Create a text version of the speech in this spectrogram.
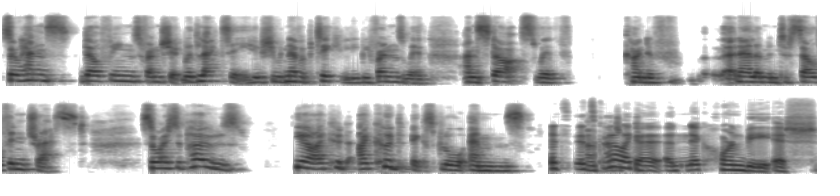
so hence delphine's friendship with letty who she would never particularly be friends with and starts with kind of an element of self-interest so i suppose yeah i could i could explore Em's it's it's kind of like a, a nick hornby-ish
